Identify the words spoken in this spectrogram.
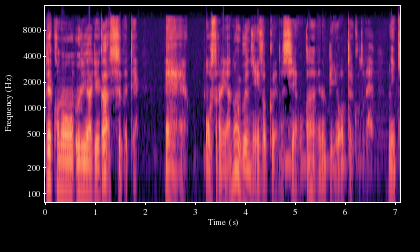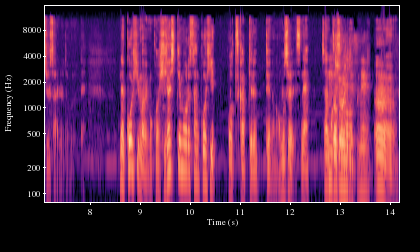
で、この売り上げがすべて、えー、オーストラリアの軍人遺族への支援を行う NPO ということで、に寄付されるということで。で、コーヒー豆もこの東ティモール産コーヒーを使ってるっていうのが面白いですね。ちゃん面とそのね。うん。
